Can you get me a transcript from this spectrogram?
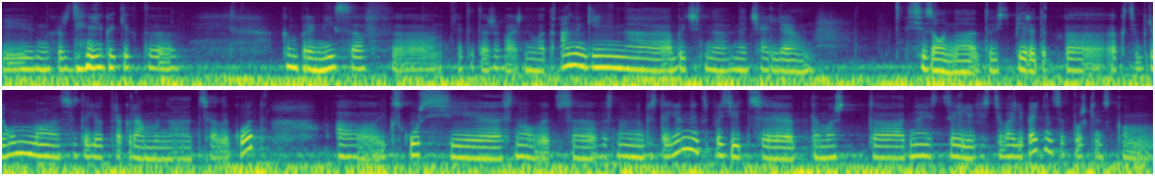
и нахождения каких-то компромиссов. Э, это тоже важно. Вот Анна Генина обычно в начале сезона, то есть перед э, октябрем создает программу на целый год. А, экскурсии основываются в основном на постоянной экспозиции, потому что одна из целей фестиваля «Пятница» в Пушкинском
